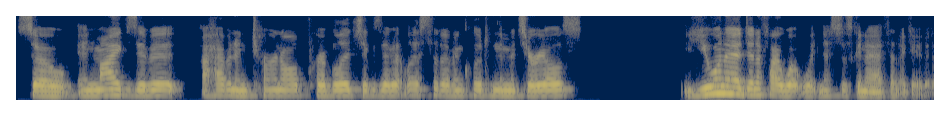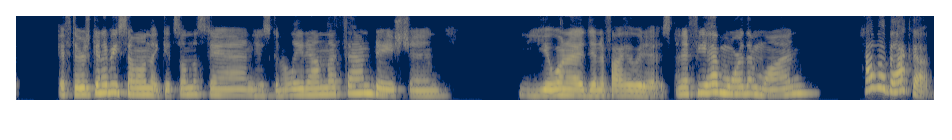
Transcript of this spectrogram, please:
So in my exhibit, I have an internal privileged exhibit list that I've included in the materials. You want to identify what witness is going to authenticate it. If there's going to be someone that gets on the stand who's going to lay down the foundation, you want to identify who it is. And if you have more than one, have a backup.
